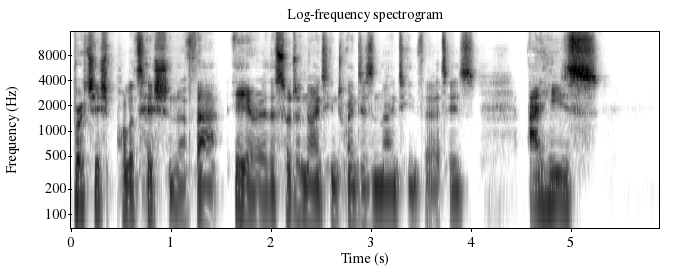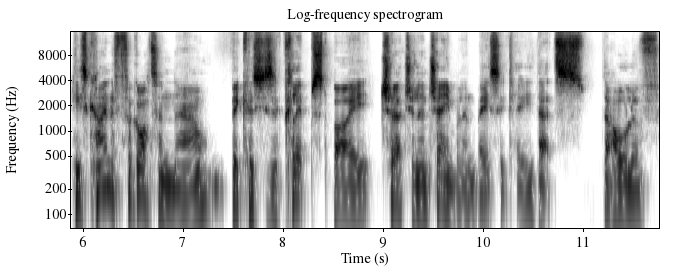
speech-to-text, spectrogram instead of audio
British politician of that era, the sort of 1920s and 1930s, and he's he's kind of forgotten now because he's eclipsed by Churchill and Chamberlain. Basically, that's the whole of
